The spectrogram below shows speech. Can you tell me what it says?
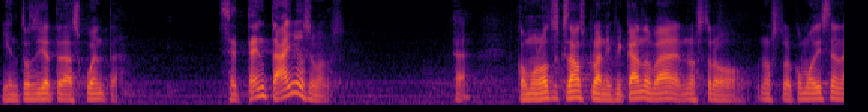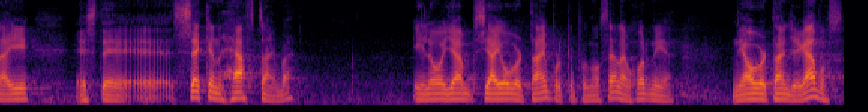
Y entonces ya te das cuenta. 70 años, hermanos como nosotros que estamos planificando, ¿va? Nuestro, nuestro, como dicen ahí, este, eh, second halftime, ¿va? Y luego ya si hay overtime, porque pues no sé, a lo mejor ni a, ni a overtime llegamos.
